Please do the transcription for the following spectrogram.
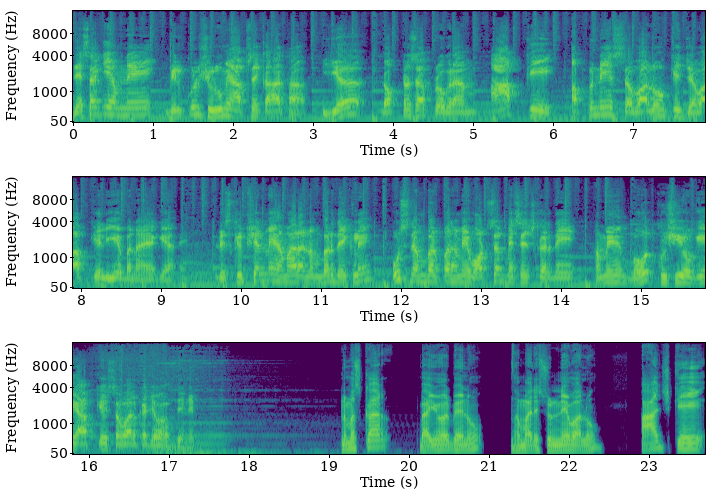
जैसा कि हमने बिल्कुल शुरू में आपसे कहा था, यह डॉक्टर साहब प्रोग्राम आपके अपने सवालों के जवाब के लिए बनाया गया है। डिस्क्रिप्शन में हमारा नंबर देख लें उस नंबर पर हमें व्हाट्सएप मैसेज कर दें। हमें बहुत खुशी होगी आपके सवाल का जवाब देने में। नमस्कार, भाइयों और बहनों, हमारे सुनने वालों। आज के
